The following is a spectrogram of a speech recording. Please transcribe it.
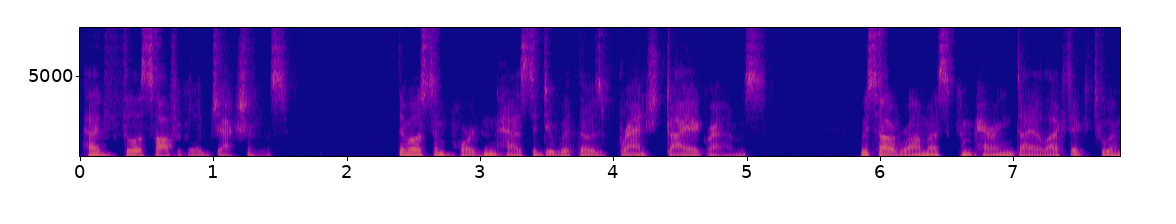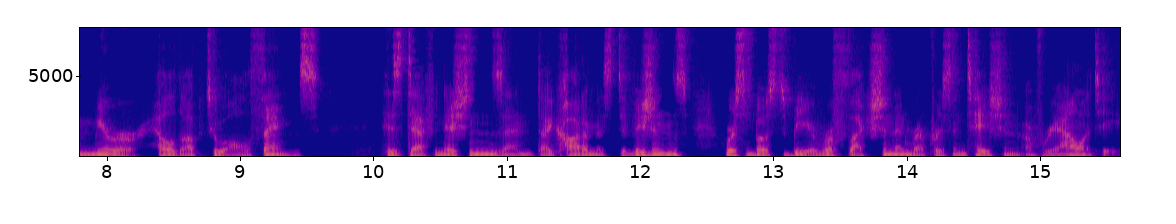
had philosophical objections. The most important has to do with those branch diagrams we saw Ramus comparing dialectic to a mirror held up to all things. His definitions and dichotomous divisions were supposed to be a reflection and representation of reality.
